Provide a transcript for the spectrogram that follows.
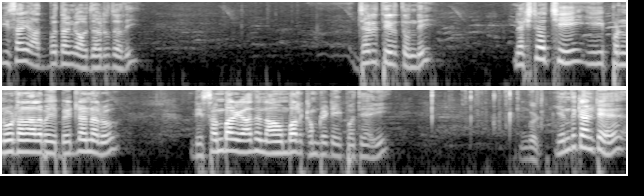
ఈసారి అద్భుతంగా జరుగుతుంది. జరిగి తీరుతుంది. నెక్స్ట్ వచ్చి ఈ ఇప్పుడు నూట నలభై బెడ్లు అన్నారు. డిసెంబర్ కాదు నవంబర్ కంప్లీట్ అయిపోతాయి. అవి గుడ్ ఎందుకంటే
